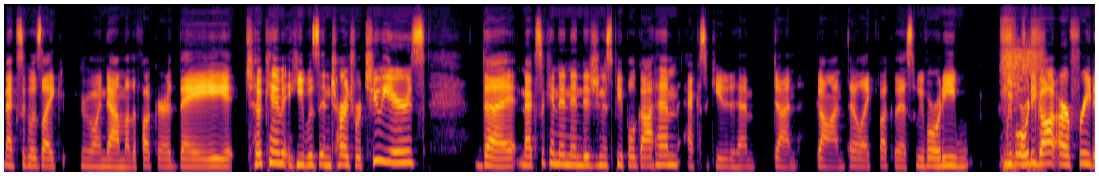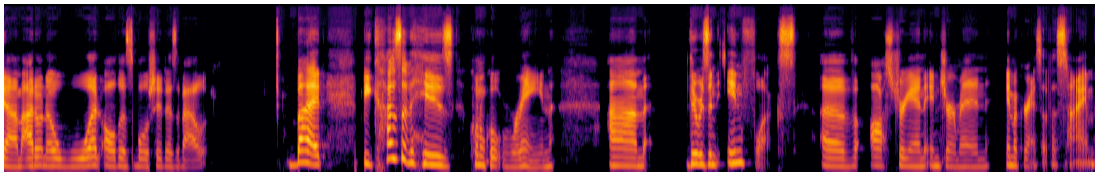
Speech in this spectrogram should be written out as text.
Mexico's like, "You're going down, motherfucker." They took him. He was in charge for two years. The Mexican and indigenous people got him, executed him, done, gone. They're like, "Fuck this. We've already we've already got our freedom. I don't know what all this bullshit is about." But because of his quote unquote reign, um, there was an influx of Austrian and German immigrants at this time.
